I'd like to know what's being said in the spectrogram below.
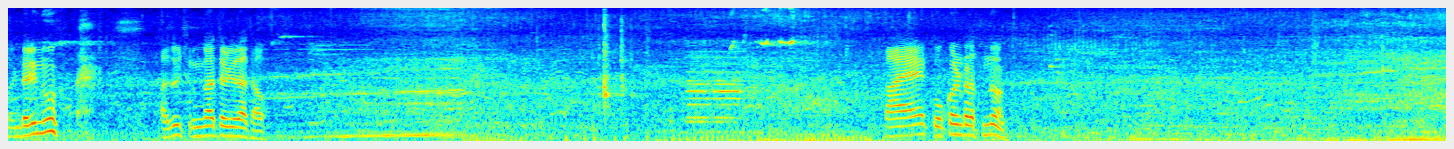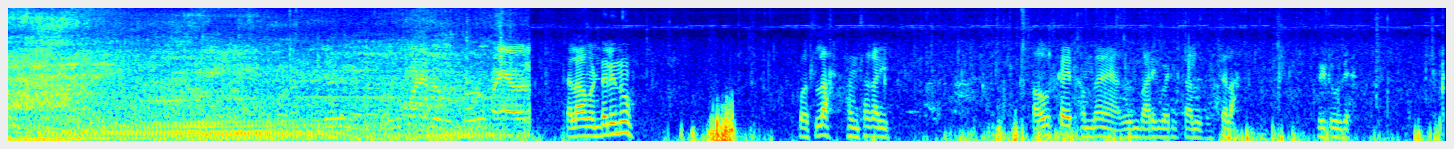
मंडळी नू. अजून शृंगार तळीला जाऊ काय आहे? कोकण रत्न. चला मंडळी नू. बसला हंसाखाली. पाऊस काही थांबला नाही अजून बारीक बारीक चालूच आहे. चला भेटू उद्या.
